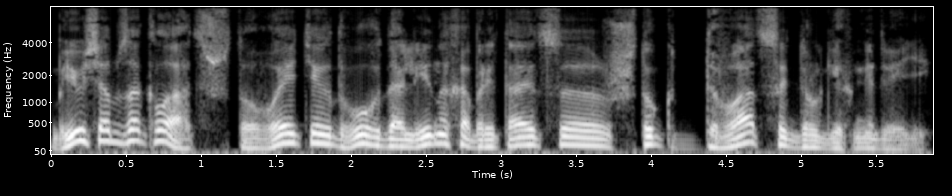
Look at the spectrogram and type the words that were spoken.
Бьюсь об заклад, что в этих двух долинах обретается штук двадцать других медведей.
